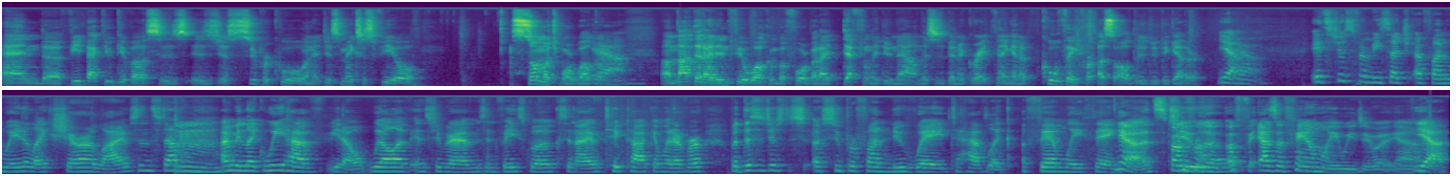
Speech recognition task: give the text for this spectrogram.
And uh, feedback you give us is, is just super cool and it just makes us feel so much more welcome. Yeah. Um, not that I didn't feel welcome before, but I definitely do now. And this has been a great thing and a cool thing for us all to do together. Yeah. It's just for me such a fun way to like share our lives and stuff. Mm. I mean, like we have, you know, we all have Instagrams and Facebooks, and I have TikTok and whatever. But this is just a super fun new way to have like a family thing. Yeah, it's fun To- for the a fa- as a family we do it. Yeah. Yeah.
